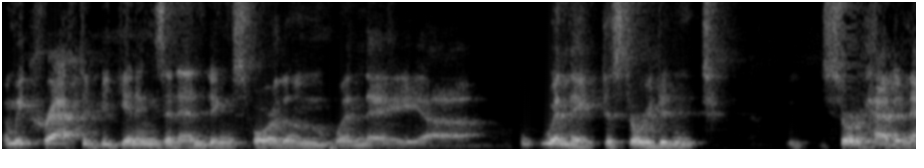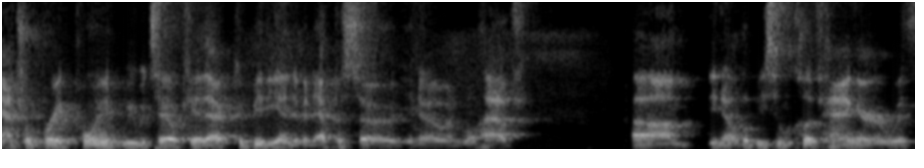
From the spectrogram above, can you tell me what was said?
And we crafted beginnings and endings for them when they uh, when they the story didn't sort of had a natural break point. We would say, okay, that could be the end of an episode, you know, and we'll have um, you know, there'll be some cliffhanger with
